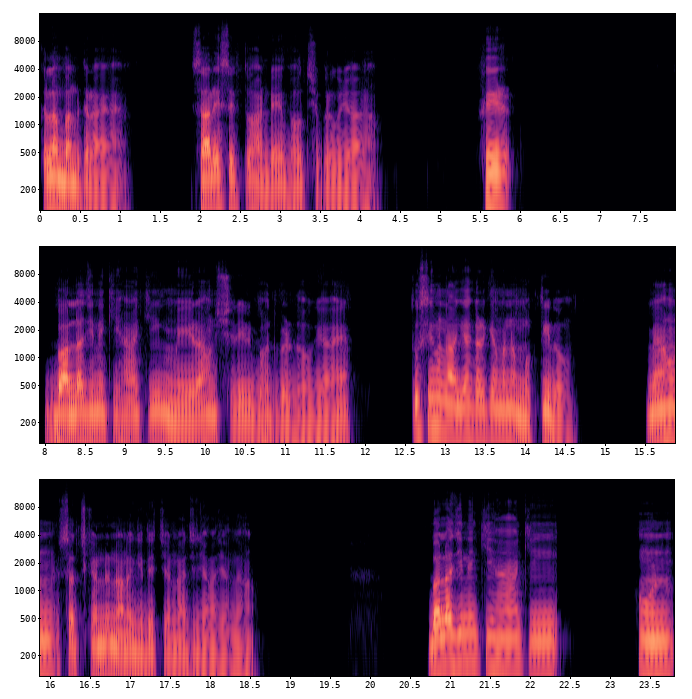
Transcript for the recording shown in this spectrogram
ਕਲਮਬੰਦ ਕਰਾਇਆ ਹੈ। ਸਾਰੇ ਸਿੱਖ ਤੁਹਾਡੇ ਬਹੁਤ ਸ਼ੁਕਰਗੁਜ਼ਾਰ ਹਾਂ। ਫਿਰ ਬਾਲਾ ਜੀ ਨੇ ਕਿਹਾ ਕਿ ਮੇਰਾ ਹੁਣ ਸਰੀਰ ਬਹੁਤ ਬਿਰਧ ਹੋ ਗਿਆ ਹੈ। ਤੁਸੀਂ ਹੁਣ ਆਗਿਆ ਕਰਕੇ ਮੈਨੂੰ ਮੁਕਤੀ ਦਿਓ। ਮੈਂ ਹੁਣ ਸੱਚਖੰਡ ਨਾਨਕ ਜੀ ਦੇ ਚਰਨਾਂ 'ਚ ਜਾਣਾ ਚਾਹੁੰਦਾ ਹਾਂ। ਬਾਲਾ ਜੀ ਨੇ ਕਿਹਾ ਕਿ ਹੁਣ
